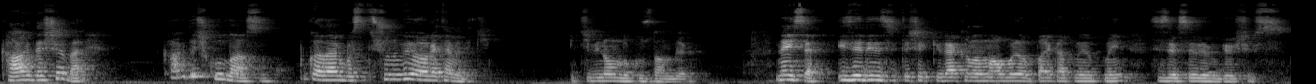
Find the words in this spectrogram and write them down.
kardeşe ver. Kardeş kullansın. Bu kadar basit. Şunu bir öğretemedik. 2019'dan beri. Neyse. izlediğiniz için teşekkürler. Kanalıma abone olup like atmayı unutmayın. Sizleri seviyorum. Görüşürüz.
